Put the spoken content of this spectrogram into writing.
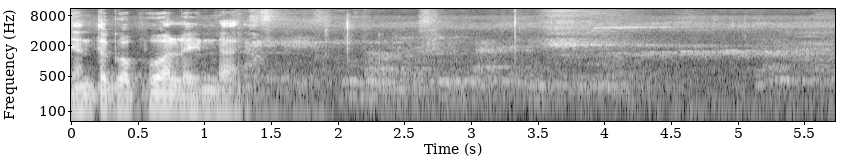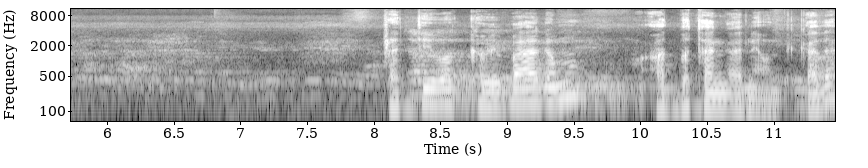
ఎంత గొప్ప వాళ్ళు అయి ఉండాలి. ప్రతి ఒక్క విభాగము అద్భుతంగానే ఉంది కదా?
